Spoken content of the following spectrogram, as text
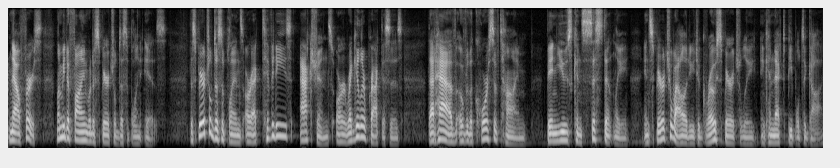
Now, first, let me define what a spiritual discipline is. The spiritual disciplines are activities, actions, or regular practices that have, over the course of time, been used consistently in spirituality to grow spiritually and connect people to God.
